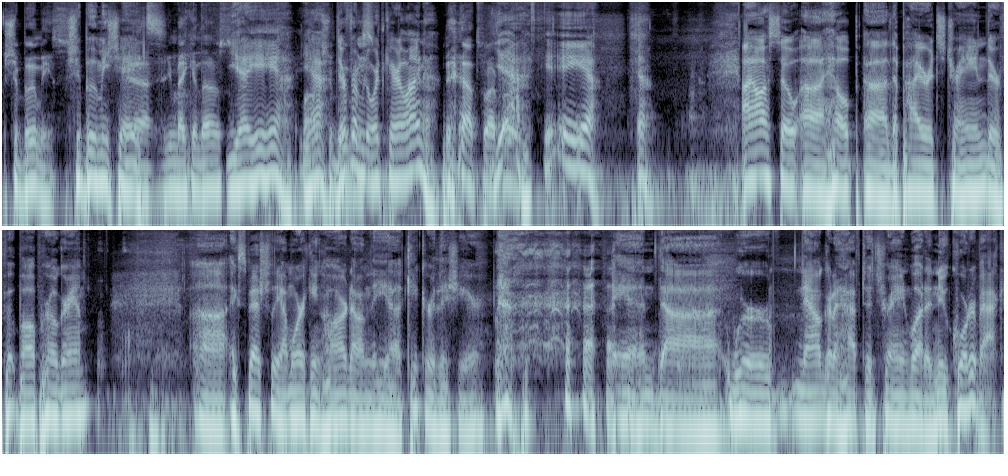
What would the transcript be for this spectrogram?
shibumis. Shibumi shades. Yeah, you making those? Yeah, yeah, yeah, Well, yeah. They're from North Carolina. Yeah, that's what I've yeah, heard. yeah, yeah, yeah, yeah. I also uh, help uh, the Pirates train their football program. Uh, especially, I'm working hard on the uh, kicker this year, and uh, we're now going to have to train what a new quarterback,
